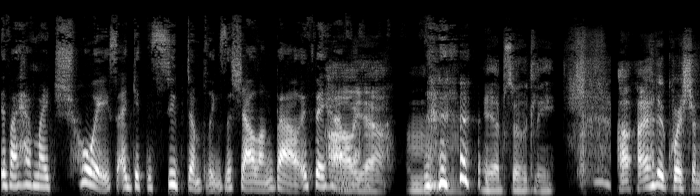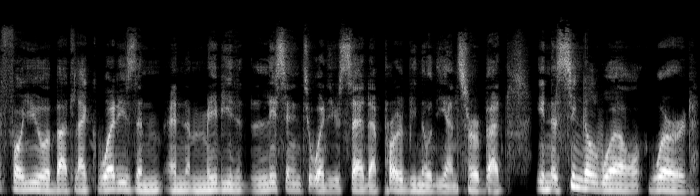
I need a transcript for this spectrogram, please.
if I have my choice, I'd get the soup dumplings, the xiaolong bao, if they have. Oh them. yeah, mm-hmm. yeah, absolutely. I, I, had a question for you about like what is the and maybe listening to what you said, I probably know the answer, but in a single word,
